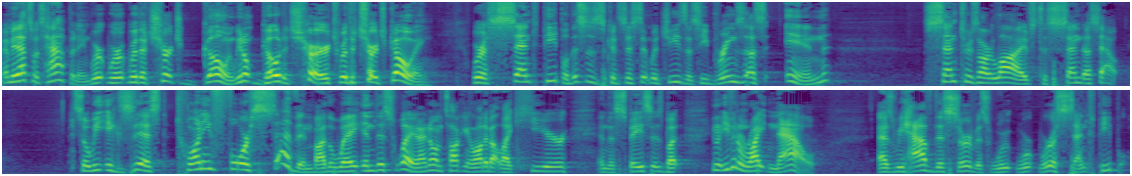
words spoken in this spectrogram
I mean, that's what's happening. We're, we're, we're the church going. We don't go to church, we're the church going. We're a sent people. This is consistent with Jesus. He brings us in, centers our lives to send us out. So we exist 24 7, by the way, in this way. And I know I'm talking a lot about like here and the spaces, but you know, even right now, as we have this service, we're, we're, a sent people.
